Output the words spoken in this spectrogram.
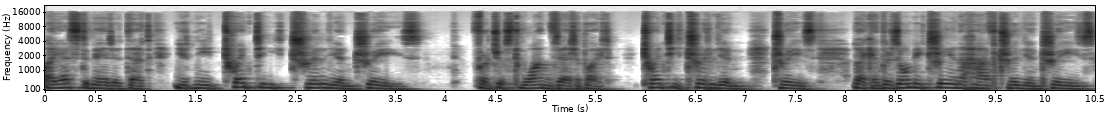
I estimated that you'd need 20 trillion trees for just one zettabyte. 20 trillion trees. Like and there's only three and a half trillion trees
